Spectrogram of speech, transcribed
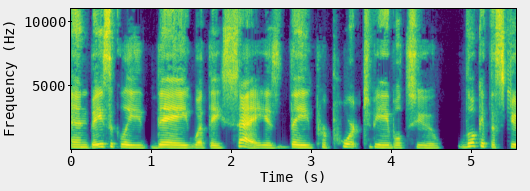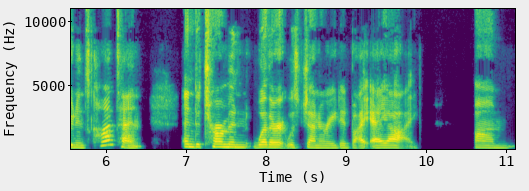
And basically they what they say is they purport to be able to look at the student's content and determine whether it was generated by ai um,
